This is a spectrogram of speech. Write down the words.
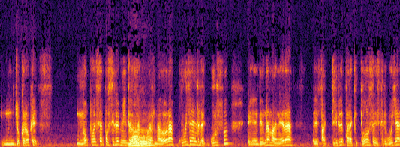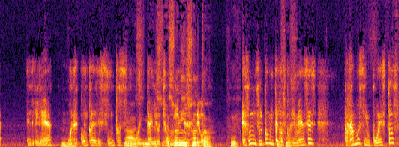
yo creo que no puede ser posible mientras no, la gobernadora cuida el recurso eh, de una manera eh, factible para que todo se distribuya en línea. Una compra de 158 no, es, es, es un insulto. Digo, es un insulto mientras los colimenses pagamos impuestos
